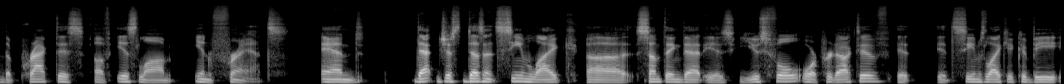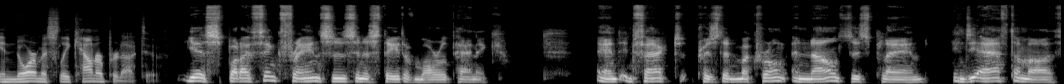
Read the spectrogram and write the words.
the practice of Islam in France, and that just doesn't seem like uh, something that is useful or productive. It it seems like it could be enormously counterproductive. Yes, but I think France is in a state of moral panic. And in fact, President Macron announced this plan in the aftermath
